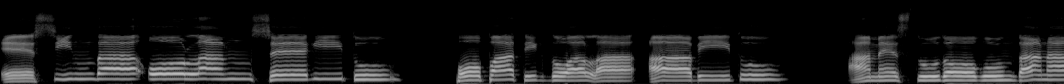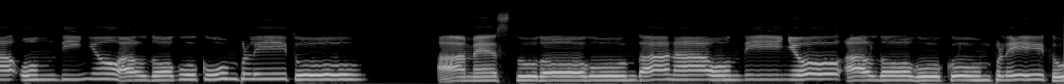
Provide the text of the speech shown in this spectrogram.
Ezin da olan segitu, popatik doala abitu, amestu dogun dana ondino aldogu kumplitu. Amestu dogun dana ondino aldogu kumplitu.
